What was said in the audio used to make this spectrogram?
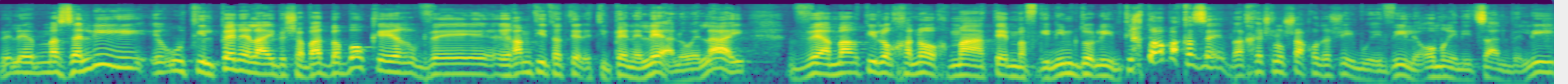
ולמזלי, הוא טלפן אליי בשבת בבוקר, והרמתי את הטלפון, טלפן אליה, לא אליי, ואמרתי לו, חנוך, מה, אתם מפגינים גדולים? תכתוב מחזה. ואחרי שלושה חודשים הוא הביא לעומרי ניצן ולי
